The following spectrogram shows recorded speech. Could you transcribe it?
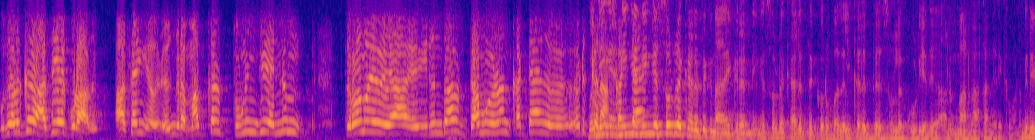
முதலுக்கு அசையக்கூடாது. அசை எங்கிற மக்கள் துணிஞ்சு இன்னும் திறமையா இருந்தால் தமிழம் கட்டாயம் நீங்க நீங்க சொல்ற கருத்துக்கு நான் நினைக்கிறேன். நீங்க சொல்ற கருத்துக்கு ஒரு பதில் கருத்தை சொல்லக்கூடியது அருண்மார்னா தான் இருக்க வேண்டும். இது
